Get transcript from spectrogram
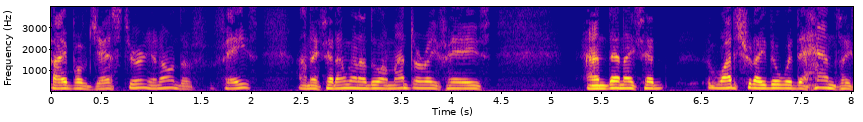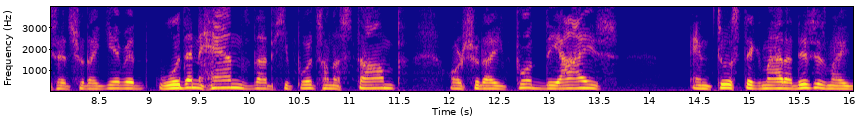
type of gesture, you know, the face. And I said, I'm going to do a manta ray face. And then I said, what should I do with the hands? I said, should I give it wooden hands that he puts on a stump, or should I put the eyes in two stigmata? This is my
